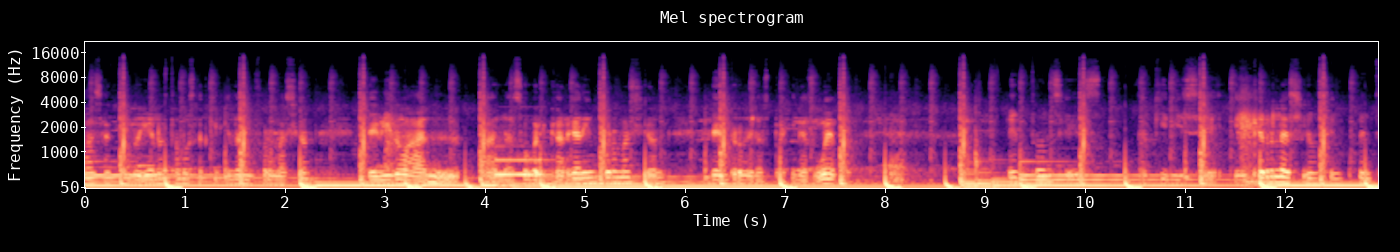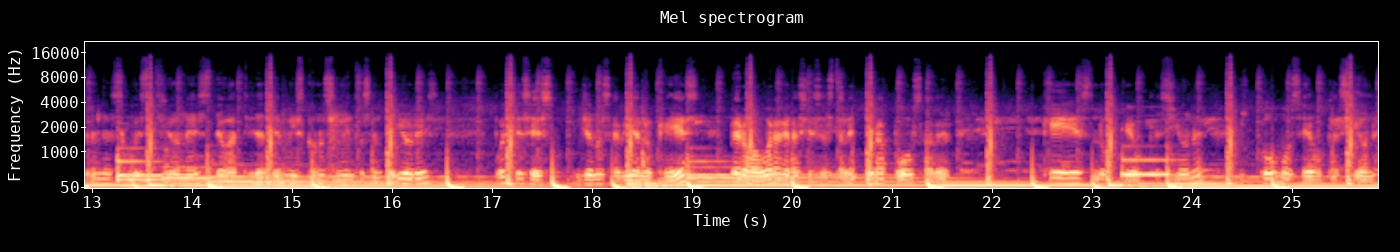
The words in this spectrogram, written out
pasa cuando ya no estamos adquiriendo información debido a la sobrecarga de información dentro de las páginas web. Entonces, aquí dice, ¿en qué relación se encuentran las cuestiones debatidas de mis conocimientos anteriores? Pues es eso, yo no sabía lo que es, pero ahora gracias a esta lectura puedo saber qué es lo que ocasiona y cómo se ocasiona.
